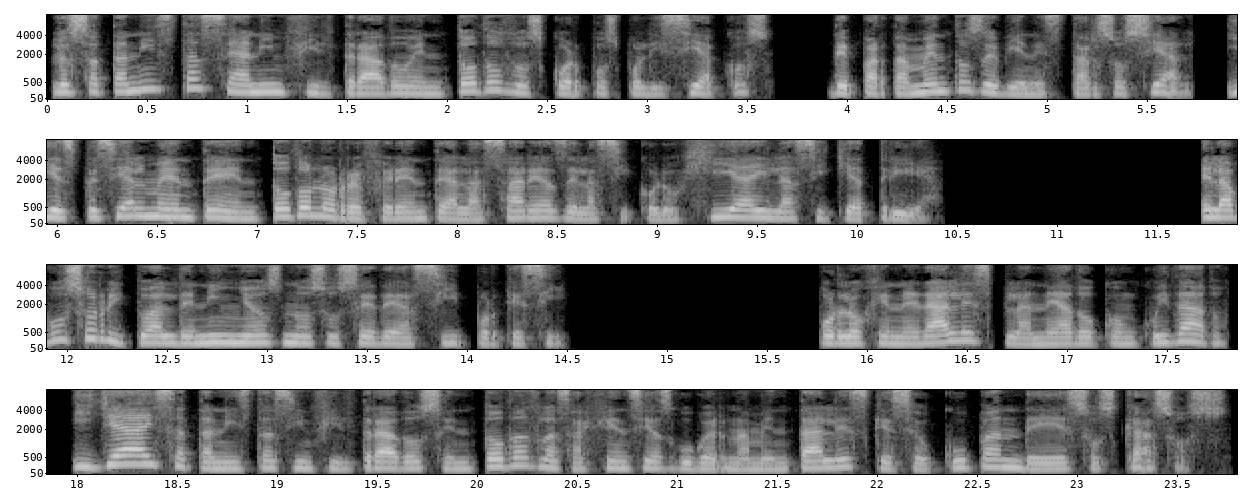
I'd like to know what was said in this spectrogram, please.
Los satanistas se han infiltrado en todos los cuerpos policíacos, departamentos de bienestar social, y especialmente en todo lo referente a las áreas de la psicología y la psiquiatría. El abuso ritual de niños no sucede así porque sí. Por lo general es planeado con cuidado, y ya hay satanistas infiltrados en todas las agencias gubernamentales que se ocupan de esos casos.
